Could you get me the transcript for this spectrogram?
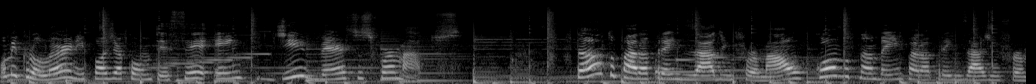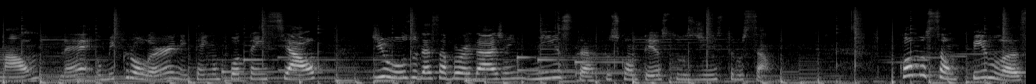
O microlearning pode acontecer em diversos formatos, tanto para o aprendizado informal como também para a aprendizagem formal. Né? O microlearning tem um potencial de uso dessa abordagem mista para os contextos de instrução. Como são pílulas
